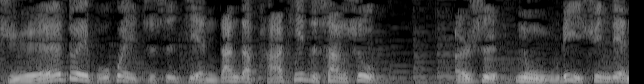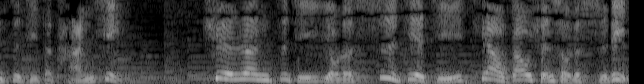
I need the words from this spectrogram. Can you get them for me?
绝对不会只是简单的爬梯子上树，而是努力训练自己的弹性，确认自己有了世界级跳高选手的实力，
